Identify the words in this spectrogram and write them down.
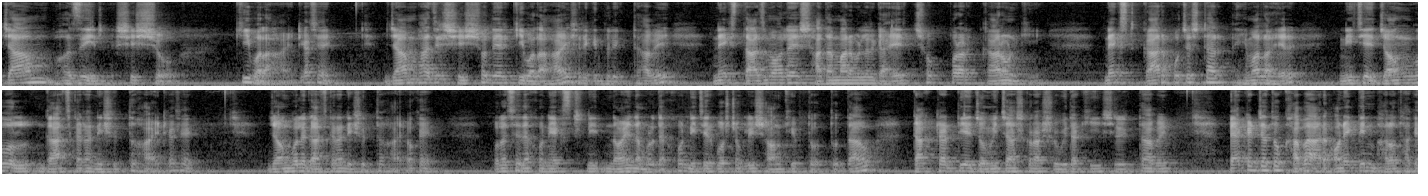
জাম ভাজির শিষ্য কি বলা হয়? ঠিক আছে? জাম ভাজির শিষ্যদের কি বলা হয়? সেটা কিন্তু লিখতে হবে। নেক্সট তাজমহলে সাদা মার্বেলের গায়ে ছোপ পড়ার কারণ কি? নেক্সট কার প্রচেষ্টার হিমালয়ের নিচে জঙ্গল গাছ কাটা নিষিদ্ধ হয়? ঠিক আছে? জঙ্গলে গাছ কাটা নিষিদ্ধ হয় ওকে বলেছে, দেখো নেক্সট নয় নম্বর, দেখো, নিচের প্রশ্নগুলি সংক্ষিপ্ত উত্তর দাও। ট্রাক্টর দিয়ে জমি চাষ করার সুবিধা কি? সেটা লিখতে হবে। প্যাকেটজাত খাবার অনেক দিন ভালো থাকে,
